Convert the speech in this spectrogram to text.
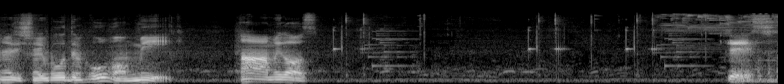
Ez is meg volt, de hol van még? Á, még az. Kész.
